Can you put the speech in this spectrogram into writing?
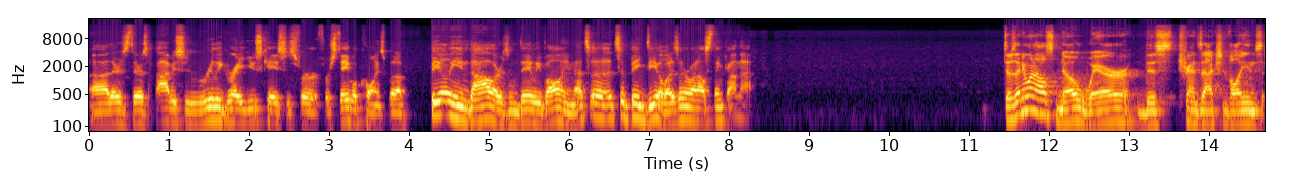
Uh, there's there's obviously really great use cases for for stable coins, but a billion dollars in daily volume that's a it's a big deal. What does everyone else think on that? Does anyone else know where this transaction volume is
